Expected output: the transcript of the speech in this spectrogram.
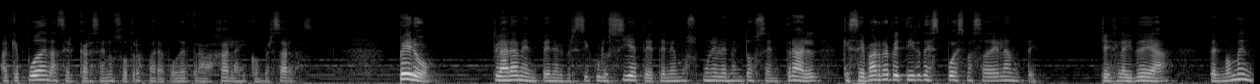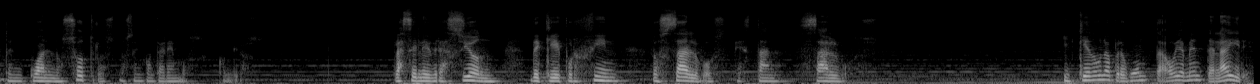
a que puedan acercarse a nosotros para poder trabajarlas y conversarlas. Pero claramente en el versículo 7 tenemos un elemento central que se va a repetir después más adelante, que es la idea del momento en cual nosotros nos encontraremos con Dios. La celebración de que por fin los salvos están salvos. Y queda una pregunta, obviamente, al aire.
